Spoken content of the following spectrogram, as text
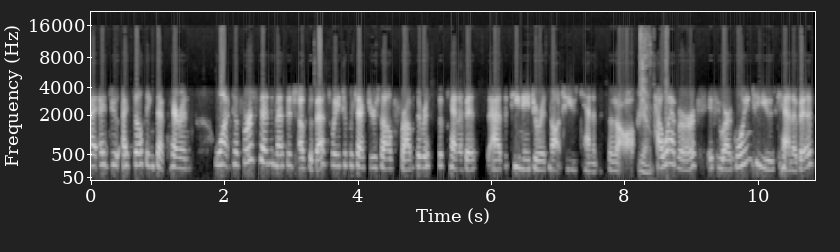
I, I do i still think that parents want to first send a message of the best way to protect yourself from the risks of cannabis as a teenager is not to use cannabis at all. Yeah. However, if you are going to use cannabis,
